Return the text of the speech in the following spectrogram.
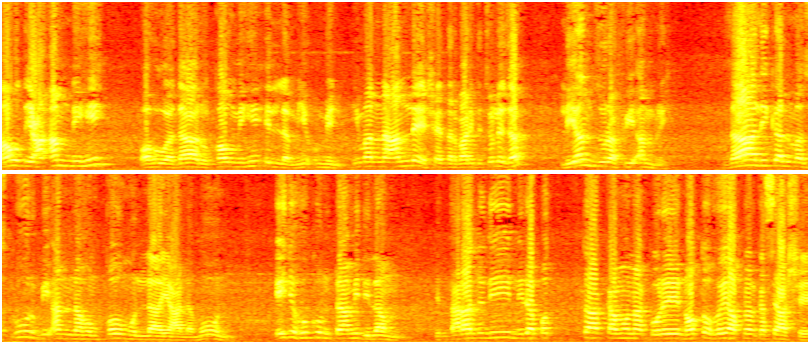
মাউদিআ আমনিহি, ওয়া হুয়া দারু কওমিহি ইল্লাম ইউমিন। ঈমান না আনলে সে তার বাড়িতে চলে যাক, লিয়ানজুরা ফি আমরি। যালিকাল মাযকুর বিআন্নাহুম কওমুল লা ইয়ালামুন। এই যে হুকুমটা আমি দিলাম, যে তারা যদি নিরাপত্তা কামনা করে নত হয়ে আপনার কাছে আসে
